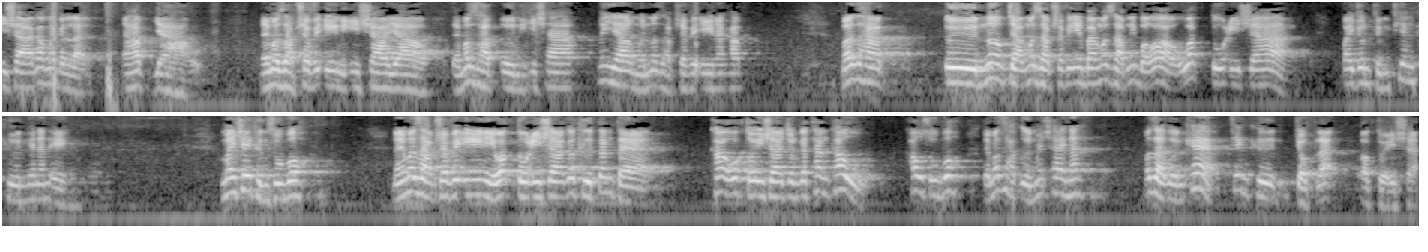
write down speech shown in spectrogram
อิชาก็ไม่เป็นไรนะครับ ยาว ในมัสยิดชาฟีอีนี่อิชายาว แต่มัสยิดอื่นนี่อิชา ไม่ยาวเหมือนมัสยิดชาฟีอีนะครับมัสยิดอื่นนอกจากมัสยิดชาฟีอีบางมัสยิดนี่บอกว่าวักตัวอิชา ไปจนถึงเที่ยงคืนแค่นั้นเอง ไม่ใช่ถึงซูโบในมัสยิดชาฟีอีนี่วักตัวอิชาก็คือตั้งแต่เข้าวักตัวอิชาจนกระทั่งเข้าเข้าซูโบแต่มัสยิดอื่นไม่ใช่นะมัสยิดอื่นแค่เที่ยงคืนจบละวักตัวอิชา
